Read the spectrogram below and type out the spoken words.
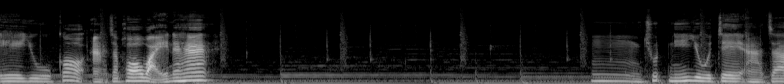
AU ก็อาจจะพอไหวนะฮะ อืม ชุดนี้ UJ อาจจะ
